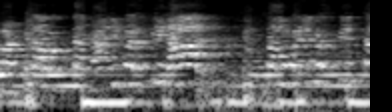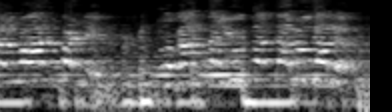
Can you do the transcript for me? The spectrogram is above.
बघता बघता खालीवरती धार तलवारीवरती तलवार पडले. दोघांचं युद्ध चालू झालं.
